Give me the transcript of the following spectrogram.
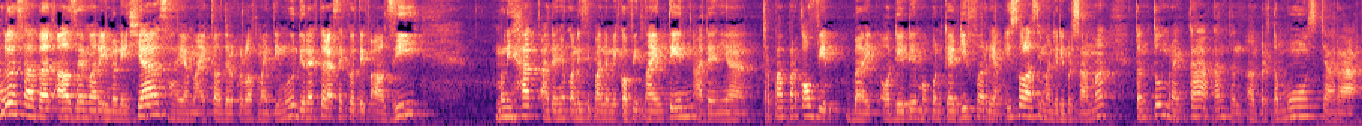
Halo sahabat Alzheimer Indonesia, saya Michael Derkulov Maitimu, Direktur Eksekutif Alzi. Melihat adanya kondisi pandemi COVID-19, adanya terpapar COVID, baik ODD maupun caregiver yang isolasi mandiri bersama, tentu mereka akan eh, bertemu secara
